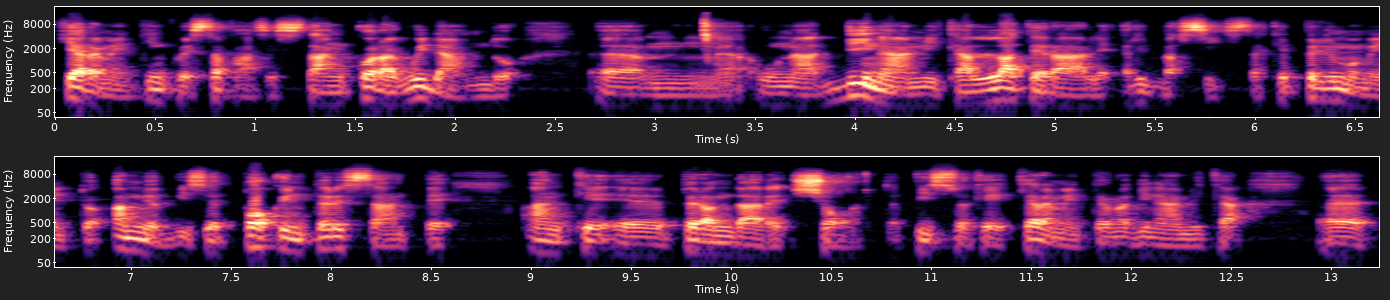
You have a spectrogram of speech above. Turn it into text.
chiaramente in questa fase sta ancora guidando ehm, una dinamica laterale ribassista che per il momento a mio avviso è poco interessante anche eh, per andare short, visto che chiaramente è una dinamica eh,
